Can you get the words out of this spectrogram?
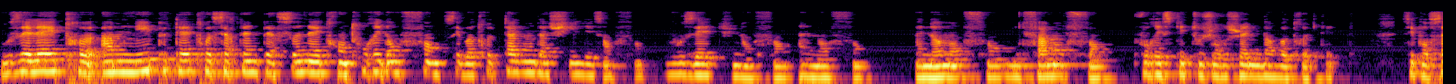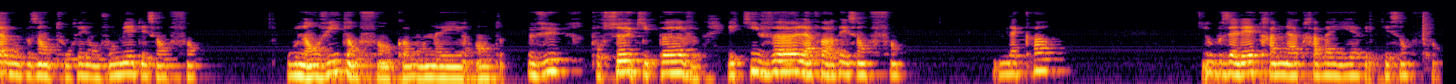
Vous allez être amené, peut-être certaines personnes, à être entourées d'enfants. C'est votre talon d'Achille, les enfants. Vous êtes une enfant, un enfant un homme enfant, une femme enfant. Vous restez toujours jeune dans votre tête. C'est pour ça que vous vous entourez, on vous met des enfants. Ou l'envie d'enfants, comme on a vu pour ceux qui peuvent et qui veulent avoir des enfants. D'accord? Vous allez être amené à travailler avec des enfants.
